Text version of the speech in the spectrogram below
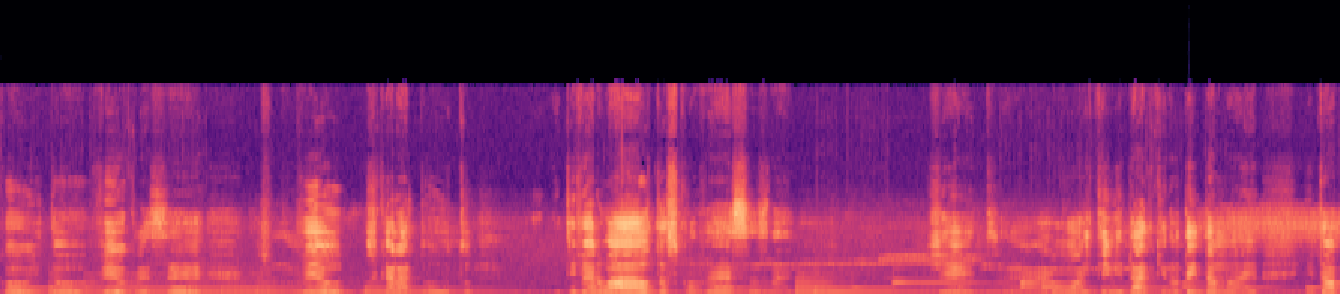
cuidou, viu crescer, viu ficar adulto, tiveram altas conversas, né? Gente, é uma intimidade que não tem tamanho. Então,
